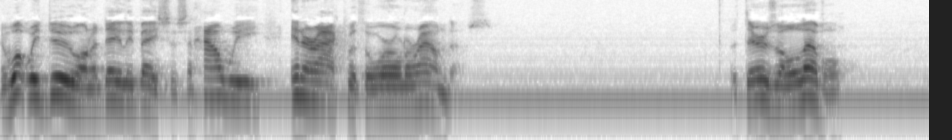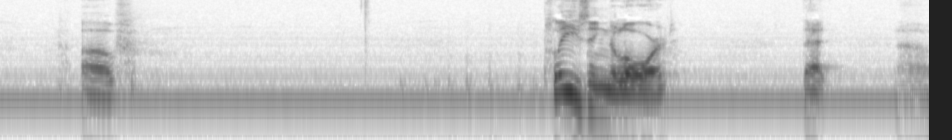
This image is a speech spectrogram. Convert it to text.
and what we do on a daily basis and how we interact with the world around us? That there's a level of pleasing the Lord that uh,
